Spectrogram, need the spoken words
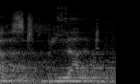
First blood.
